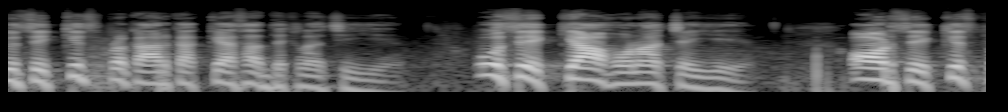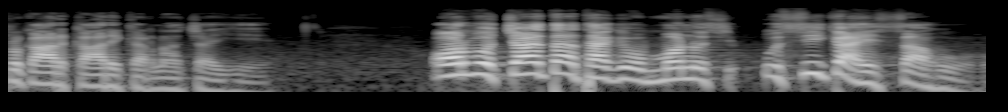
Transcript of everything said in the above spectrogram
कि उसे किस प्रकार का कैसा दिखना चाहिए उसे क्या होना चाहिए और उसे किस प्रकार कार्य करना चाहिए। और वो चाहता था कि वो मनुष्य उसी का हिस्सा हो।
